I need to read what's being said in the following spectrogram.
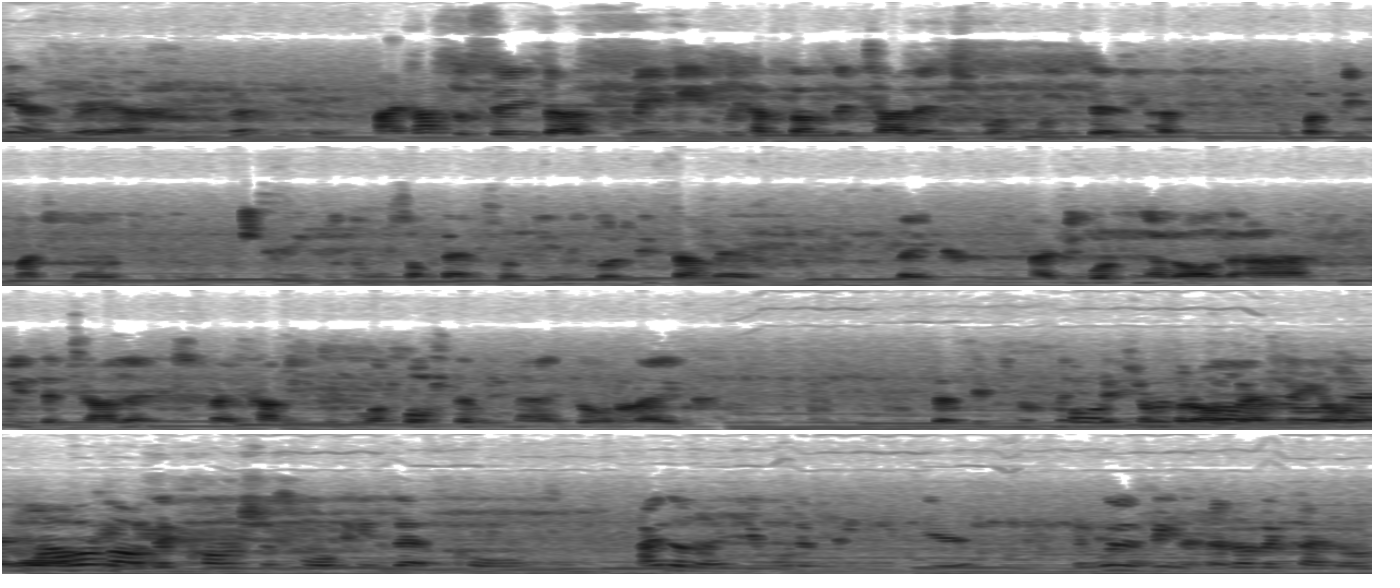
Yeah, right? Yeah. That's the thing. I have to say that maybe if we had done the challenge on winter, it had been much more easy to do sometimes for me because this summer, like, I've been working a lot and with the challenge, like having to do a post every night or like 30 minutes Oh, meditation you properly. How about the conscious walking that cold? I don't know if it would have been easier. It would have been another kind of.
